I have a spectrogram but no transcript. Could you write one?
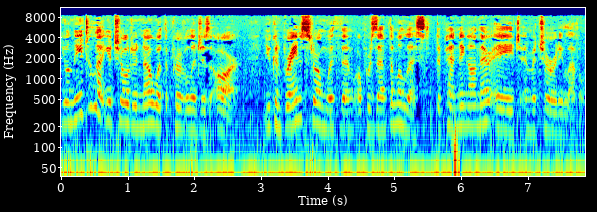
You'll need to let your children know what the privileges are. You can brainstorm with them or present them a list, depending on their age and maturity level.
